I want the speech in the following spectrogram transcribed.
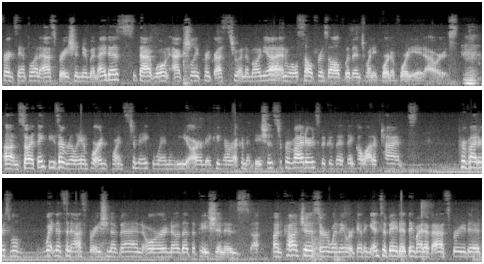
for example, an aspiration pneumonitis that won't actually progress to a pneumonia and will self resolve within 24 to 48 hours. Mm. Um, so I think these are really important points to make when we are making our recommendations to providers because I think a lot of times providers will witness an aspiration event or know that the patient is unconscious or when they were getting intubated, they might have aspirated.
